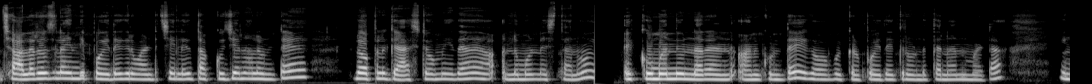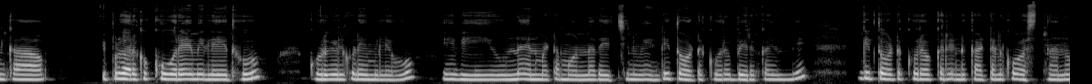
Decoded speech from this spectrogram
చాలా రోజులైంది పొయ్యి దగ్గర వంట చేయలేదు. తక్కువ జనాలు ఉంటే లోపల గ్యాస్ స్టవ్ మీద అన్నం వండేస్తాను. ఎక్కువ మంది ఉన్నారని అనుకుంటే ఇక ఇక్కడ పొయ్యి దగ్గర వండుతాను అనమాట ఇంకా ఇప్పుడు వరకు కూర ఏమీ లేదు. కూరగాయలు కూడా ఏమీ లేవు. ఇవి ఉన్నాయన్నమాట మొన్న తెచ్చినవి ఏంటి? తోటకూర బీరకాయ ఉంది. ఈ తోటకూర ఒక రెండు కట్టెలకు కోస్తున్నాను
